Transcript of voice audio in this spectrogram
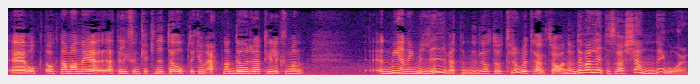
Eh, och, och när man är, att det liksom kan knyta upp, det kan öppna dörrar till liksom en, en mening med livet. Det låter otroligt högtravande men det var lite så jag kände igår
